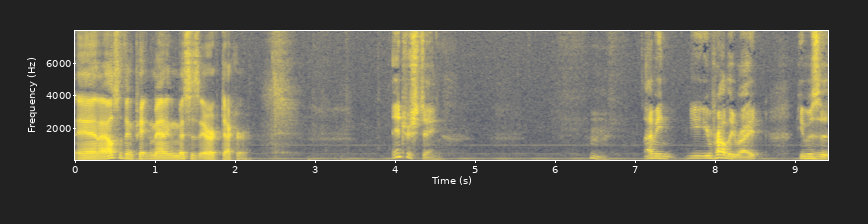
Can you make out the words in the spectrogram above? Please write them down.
And I also think Peyton Manning misses Eric Decker. Interesting. Hmm. I mean, you- you're probably right. He was a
